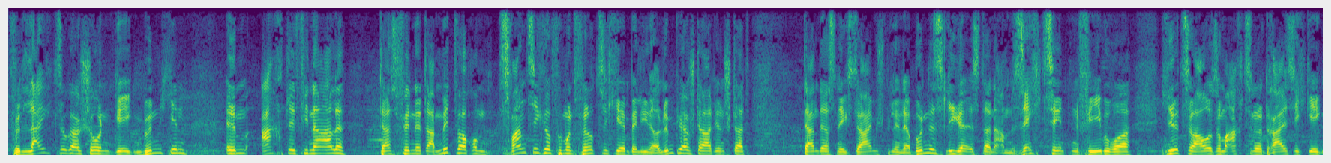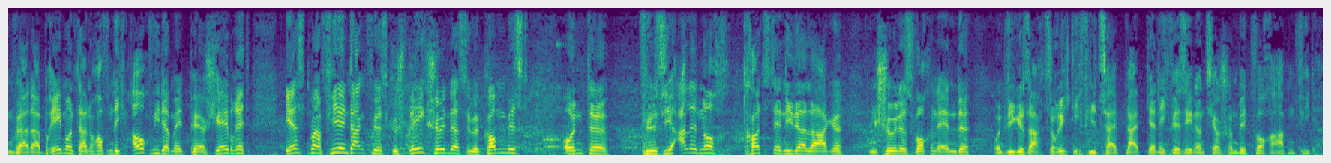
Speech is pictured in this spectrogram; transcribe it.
Vielleicht sogar schon gegen München im Achtelfinale. Das findet am Mittwoch um 20.45 Uhr hier im Berliner Olympiastadion statt. Dann das nächste Heimspiel in der Bundesliga ist dann am 16. Februar hier zu Hause um 18.30 Uhr gegen Werder Bremen und dann hoffentlich auch wieder mit Per Schäbrett. Erstmal vielen Dank fürs Gespräch. Schön, dass du gekommen bist und äh, für Sie alle noch trotz der Niederlage ein schönes Wochenende. Und wie gesagt, so richtig viel Zeit bleibt ja nicht. Wir sehen uns ja schon Mittwochabend wieder.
